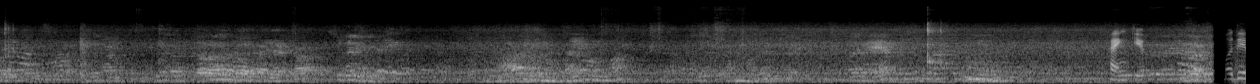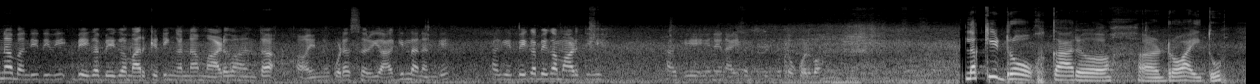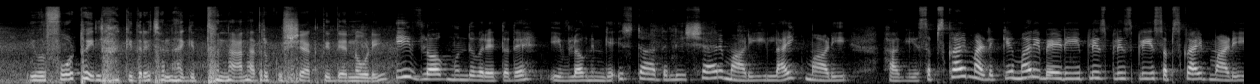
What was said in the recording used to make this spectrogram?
ಥ್ಯಾಂಕ್ ಯು ಮದಿನ ಬಂದಿದ್ದೀವಿ. ಬೇಗ ಬೇಗ ಮಾರ್ಕೆಟಿಂಗನ್ನು ಮಾಡುವ ಅಂತ ಇನ್ನೂ ಕೂಡ ಸರಿ ಆಗಿಲ್ಲ ನನಗೆ. ಹಾಗೆ ಬೇಗ ಬೇಗ ಮಾಡ್ತೀವಿ. ಹಾಗೆ ಏನೇನು ಐಟಮ್ಸ್ ಬೇಕು ತೊಗೊಳ್ಬ ಲಕ್ಕಿ ಡ್ರಾ ಕಾರ್ ಡ್ರಾ ಆಯಿತು. ಇವ್ರ ಫೋಟೋ ಇಲ್ಲ ಹಾಕಿದರೆ ಚೆನ್ನಾಗಿತ್ತು. ನಾನಾದರೂ ಖುಷಿ ಆಗ್ತಿದ್ದೆ ನೋಡಿ. ಈ ವ್ಲಾಗ್ ಮುಂದುವರಿಯುತ್ತದೆ. ಈ ವ್ಲಾಗ್ ನಿಮಗೆ ಇಷ್ಟ ಆದಲ್ಲಿ ಶೇರ್ ಮಾಡಿ ಲೈಕ್ ಮಾಡಿ, ಹಾಗೆ ಸಬ್ಸ್ಕ್ರೈಬ್ ಮಾಡಲಿಕ್ಕೆ ಮರಿಬೇಡಿ. ಪ್ಲೀಸ್ ಪ್ಲೀಸ್ ಪ್ಲೀಸ್ ಸಬ್ಸ್ಕ್ರೈಬ್ ಮಾಡಿ.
